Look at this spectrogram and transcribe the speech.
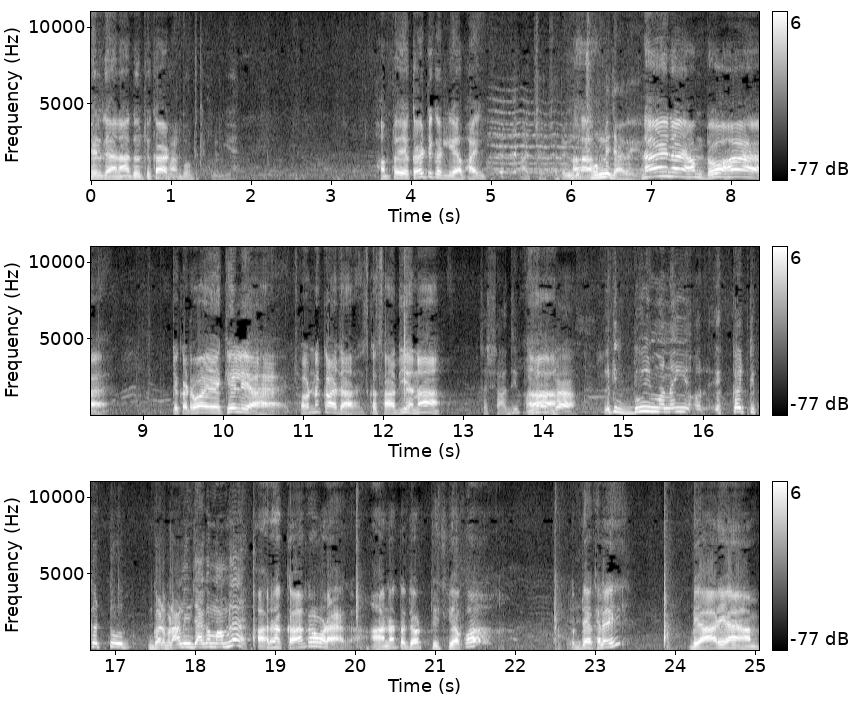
मिल गया ना दो टिकट? हाँ दो टिकट मिल गया। हम तो एक ही टिकट लिया भाई। अच्छा अच्छा तो इनको हाँ। छोड़ने जा रहे हैं। नहीं नहीं हम दो हैं। टिकट वो एक ही लिया है। छोड़ने कहा जा रहा है? इसका शादी है ना? अच्छा शादी हाँ। लेकिन दो ही मनाई और एक का टिकट तो गड़बड़ा नहीं जाएगा मामला? अरे कहाँ का बढ़ाएगा आना तो जो टिसिया को। तो देख ले। बिहारी हैं हम।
